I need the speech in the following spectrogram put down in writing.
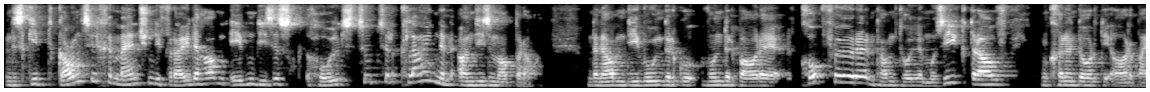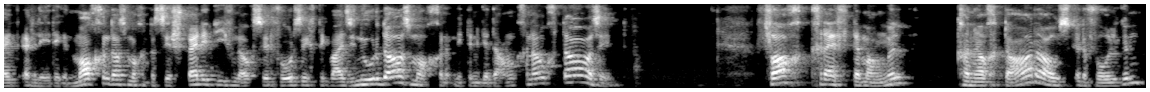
Und es gibt ganz sicher Menschen, die Freude haben, eben dieses Holz zu zerkleinern an diesem Apparat. Und dann haben die wunder, wunderbare Kopfhörer und haben tolle Musik drauf und können dort die Arbeit erledigen. Machen das, machen das sehr speditiv und auch sehr vorsichtig, weil sie nur das machen und mit den Gedanken auch da sind. Fachkräftemangel kann auch daraus erfolgen,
